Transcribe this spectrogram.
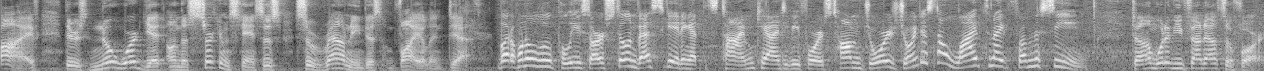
Five. There's no word yet on the circumstances surrounding this violent death. But Honolulu police are still investigating at this time. KITV4's Tom George joined us now live tonight from the scene. Tom, what have you found out so far?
